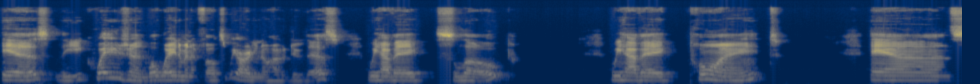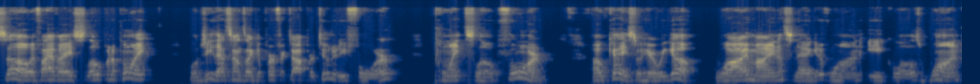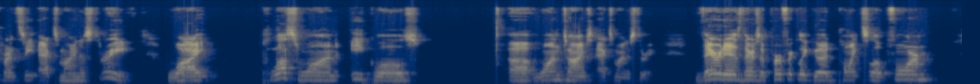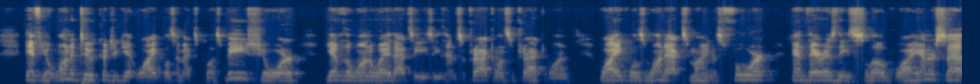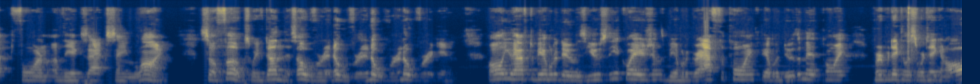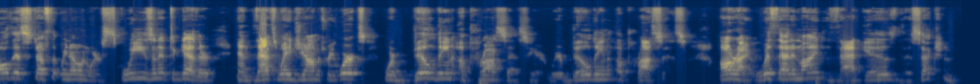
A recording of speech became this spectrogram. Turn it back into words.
is the equation. Well, wait a minute, folks. We already know how to do this. We have a slope. We have a point. And so if I have a slope and a point, well, gee, that sounds like a perfect opportunity for point slope form. Okay, so here we go. y minus negative 1 equals 1 parenthesis x minus 3. y plus 1 equals uh, 1 times x minus 3. There it is. There's a perfectly good point slope form. If you wanted to, could you get y equals mx plus b? Sure. Give the 1 away. That's easy. Then subtract 1, subtract 1. y equals 1x minus 4. And there is the slope y-intercept form of the exact same line. So, folks, we've done this over and over and over and over again. All you have to be able to do is use the equations, be able to graph the points, be able to do the midpoint, perpendicular. So we're taking all this stuff that we know and we're squeezing it together. And that's way geometry works. We're building a process here. We're building a process. All right, with that in mind, that is this section.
